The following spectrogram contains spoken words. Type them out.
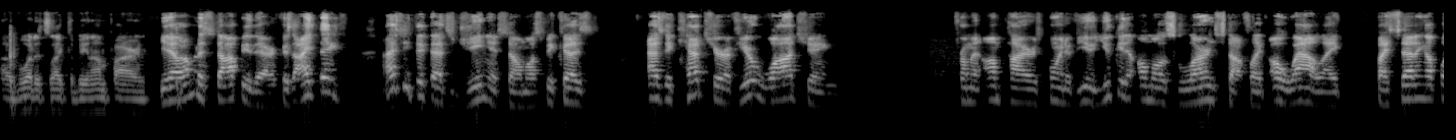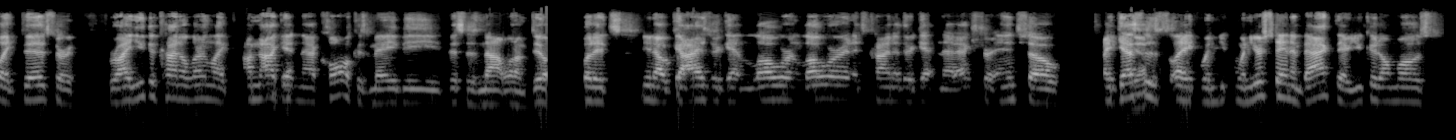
of what it's like to be an umpire. And, you know, I'm going to stop you there because I think I actually think that's genius almost because as a catcher, if you're watching from an umpire's point of view, you can almost learn stuff like, oh wow, like by setting up like this or right, you could kind of learn like I'm not getting that call because maybe this is not what I'm doing. But it's you know guys are getting lower and lower, and it's kind of they're getting that extra inch. So I guess yep. it's like when you, when you're standing back there, you could almost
